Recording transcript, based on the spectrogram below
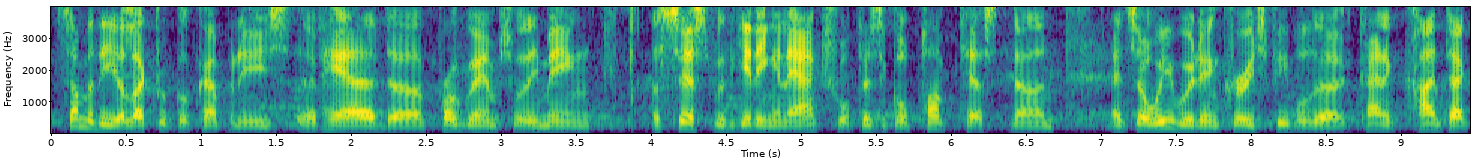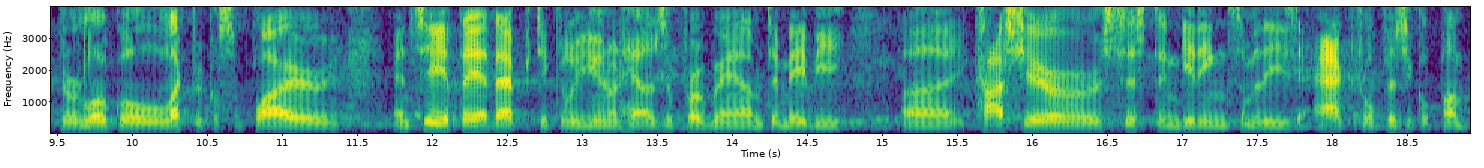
some of the electrical companies have had uh, programs where they may assist with getting an actual physical pump test done. And so we would encourage people to kind of contact their local electrical supplier and see if they, that particular unit has a program to maybe uh, cost share or assist in getting some of these actual physical pump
